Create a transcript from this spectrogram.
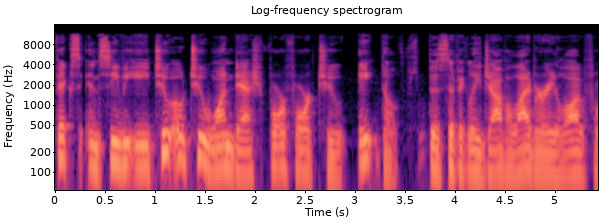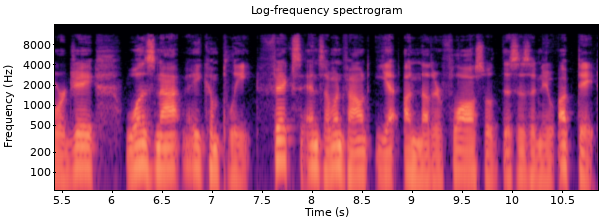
fix in CVE 2021-4428, though specifically Java library log4j, was not a complete fix, and someone found yet another flaw, so this is a new update.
